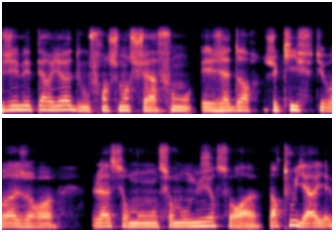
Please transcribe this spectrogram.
j'ai mes périodes où franchement je suis à fond et j'adore, je kiffe, tu vois, genre euh, là sur mon sur mon mur, sur euh, partout, il y a, il y a-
